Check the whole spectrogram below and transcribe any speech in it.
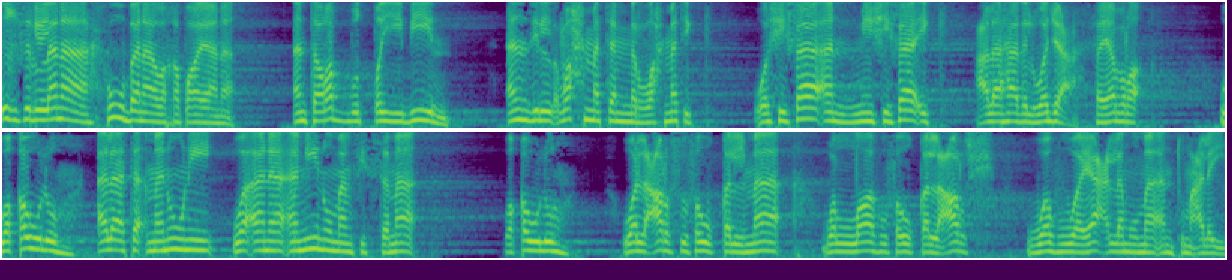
اغفر لنا حوبنا وخطايانا. أنت رب الطيبين. أنزل رحمة من رحمتك وشفاء من شفائك على هذا الوجع فيبرأ. وقوله ألا تأمنوني وأنا أمين من في السماء. وقوله والعرش فوق الماء والله فوق العرش وهو يعلم ما أنتم عليه.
